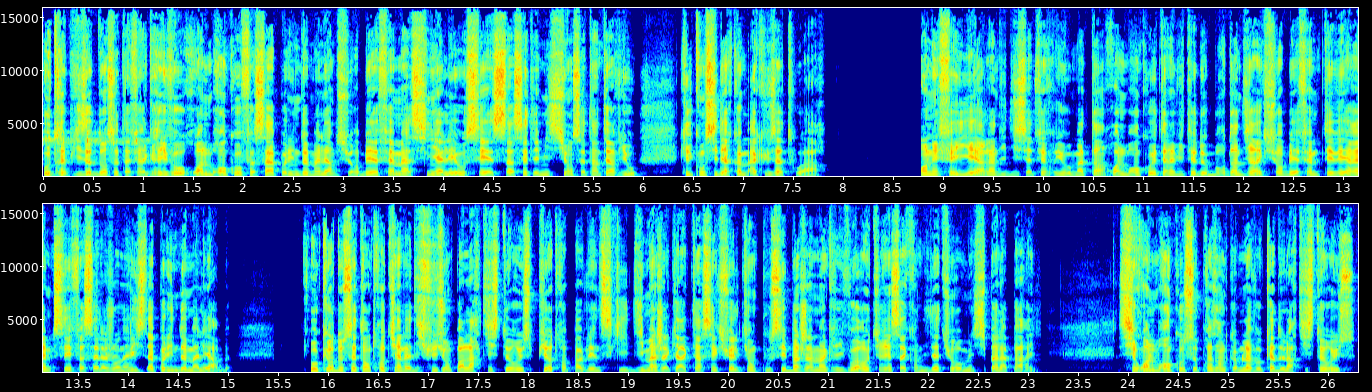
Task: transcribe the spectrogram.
Autre épisode dans cette affaire Griveaux, Juan Branco face à Apolline de Malherbe sur BFM a signalé au CSA cette émission, cette interview, qu'il considère comme accusatoire. En effet, hier, lundi 17 février au matin, Juan Branco est un invité de Bourdin Direct sur BFM TV RMC face à la journaliste Apolline de Malherbe. Au cœur de cet entretien, la diffusion par l'artiste russe Piotr Pavlensky d'images à caractère sexuel qui ont poussé Benjamin Griveaux à retirer sa candidature au municipal à Paris. Si Juan Branco se présente comme l'avocat de l'artiste russe,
